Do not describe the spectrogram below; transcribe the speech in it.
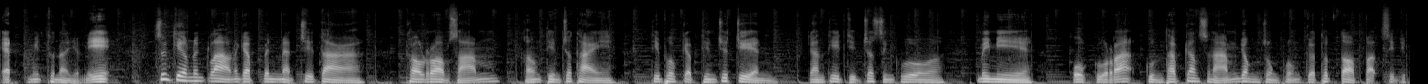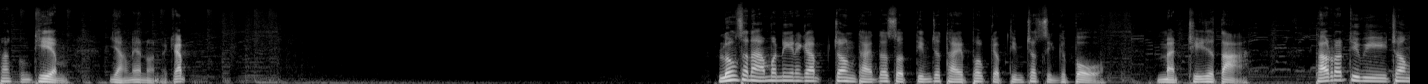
11 มิถุนายนนี้ ซึ่งเกมดังกล่าวนะครับเป็นแมตช์ชิตาเข้ารอบ 3 ของทีมชาติไทย ที่พบกับทีมชาติจีน การที่ทีมชาติสิงคโปร์ไม่มีโอกุระกุนทัพก้านสนามย่อมส่งผลกระทบต่อประสิทธิภาพของเทียมอย่างแน่นอนนะครับลงสนามวันนี้นะครับจ้องถ่ายทอดสดทีมชาติไทยพบกับทีมชาติสิงคโปร์แมตช์ชิชตาทารัฐทีวีช่อง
